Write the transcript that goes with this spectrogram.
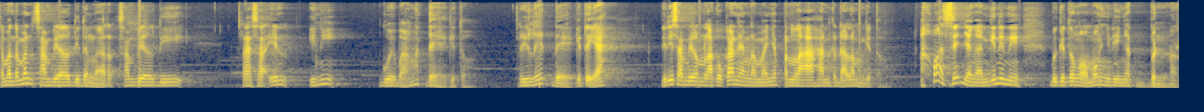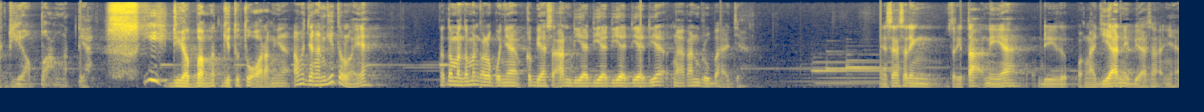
Teman-teman sambil didengar, sambil dirasain ini gue banget deh gitu. Relate deh gitu ya. Jadi sambil melakukan yang namanya penelaahan ke dalam gitu. Awasnya jangan gini nih, begitu ngomong jadi ingat bener dia banget ya. Ih dia banget gitu tuh orangnya. Awas jangan gitu loh ya. Teman-teman kalau punya kebiasaan dia dia dia dia dia nggak akan berubah aja. Ya saya sering cerita nih ya di pengajian nih biasanya.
